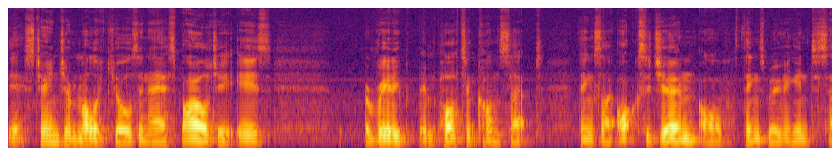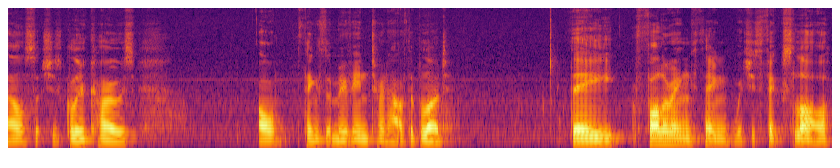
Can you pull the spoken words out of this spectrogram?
The exchange of molecules in AS biology is a really important concept. Things like oxygen or things moving into cells such as glucose or things that move into and out of the blood. The following thing, which is Fick's law,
